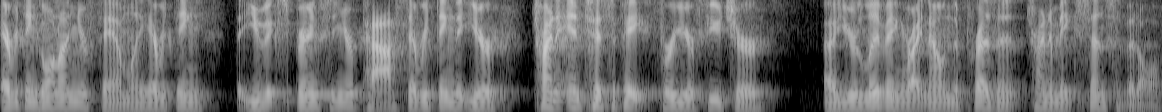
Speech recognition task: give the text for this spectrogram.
everything going on in your family, everything that you've experienced in your past, everything that you're trying to anticipate for your future, uh, you're living right now in the present, trying to make sense of it all.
